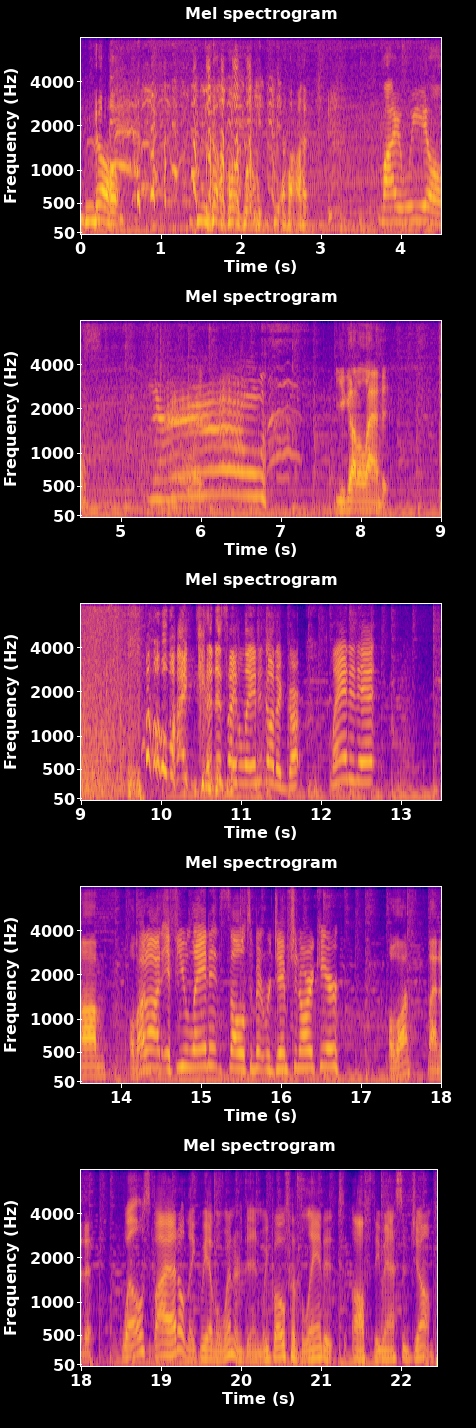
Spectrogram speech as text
No. No. no. My gosh. My wheels. No. You gotta land it. Oh my goodness! I landed on a gar. Landed it. Um. Hold on. Hold on. If you land it, it's the ultimate redemption arc here. Hold on. Landed it. Well, Spy, I don't think we have a winner then. We both have landed off the massive jump.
